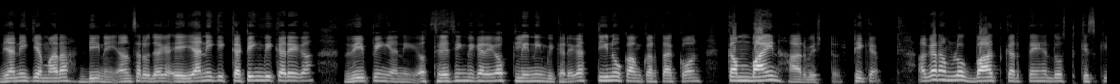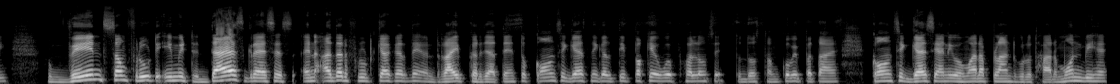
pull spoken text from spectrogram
यानी कि हमारा डी नहीं, आंसर हो जाएगा ए। यानी कि कटिंग भी करेगा, रीपिंग यानी और थ्रेसिंग भी करेगा और क्लीनिंग भी करेगा। तीनों काम करता है कौन? कंबाइन हार्वेस्टर, ठीक है? अगर हम लोग बात करते हैं दोस्त किसकी? When some fruit emit these gases and other fruit क्या करते हैं? ड्राइव कर जाते हैं। तो कौन सी गैस निकलती? है पके हुए फलों से। तो दोस्त, हमको भी पता है, कौन सी गैस, यानी वो हमारा प्लांट ग्रोथ हार्मोन भी है,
